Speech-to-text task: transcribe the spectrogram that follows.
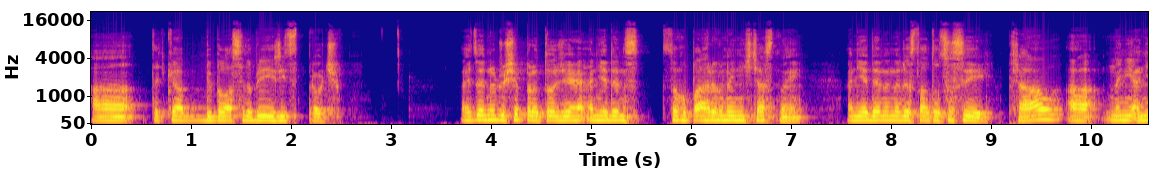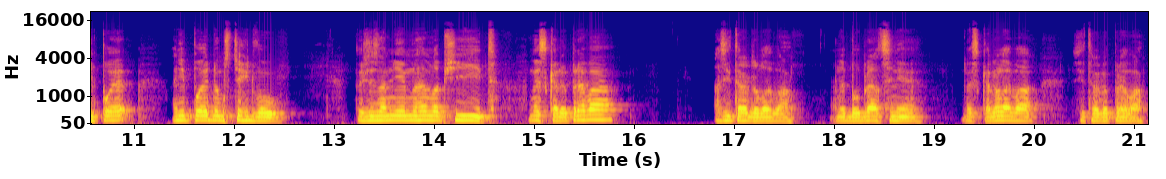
A teďka by bylo asi dobré říct proč. A je to jednoduše proto, že ani jeden z toho páru není šťastný. Ani jeden nedostal to, co si přál a není ani po, ani po jednom z těch dvou. Takže za mě je mnohem lepší jít dneska doprava a zítra doleva. A nebo obráceně dneska doleva, zítra doprava.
